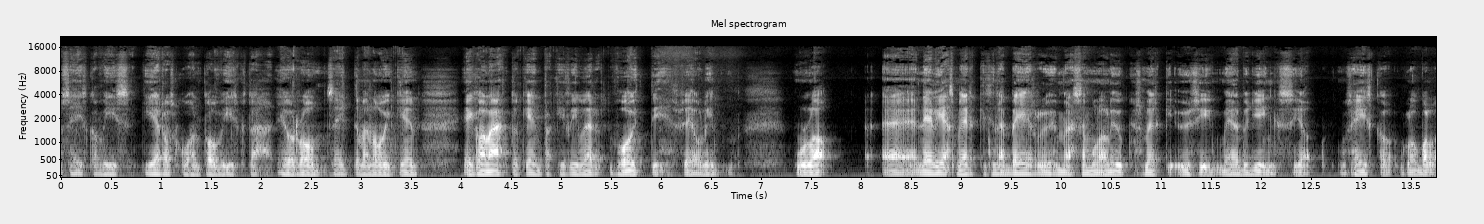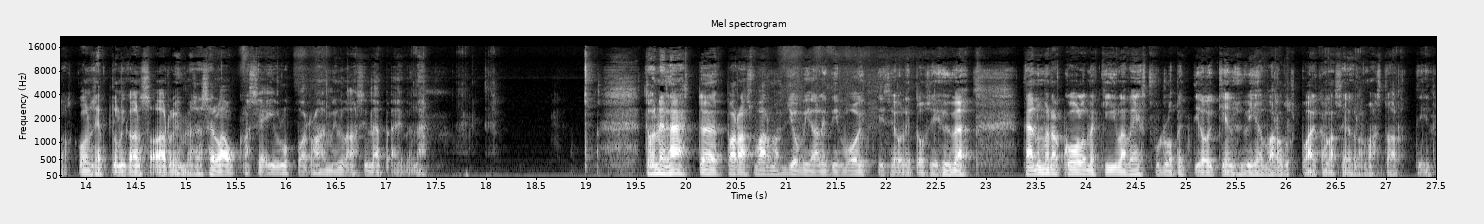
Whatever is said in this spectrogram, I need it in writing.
75 kierros, kun antoi 50 euroa, seitsemän oikein. Eka lähtö Kentucky River voitti, se oli mulla ää, neljäs merkki siinä B-ryhmässä, mulla oli ykkösmerkki 9 Melby Jinx ja 7 Global Concept kanssa A-ryhmässä, se laukkasi ei ollut parhaimmillaan sinä päivänä. Toinen lähtö, paras varmat Joviality voitti, se oli tosi hyvä. Tämä numero kolme, Kiila Westwood lopetti oikein hyvin ja varoituspaikalla seuraava starttiin.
